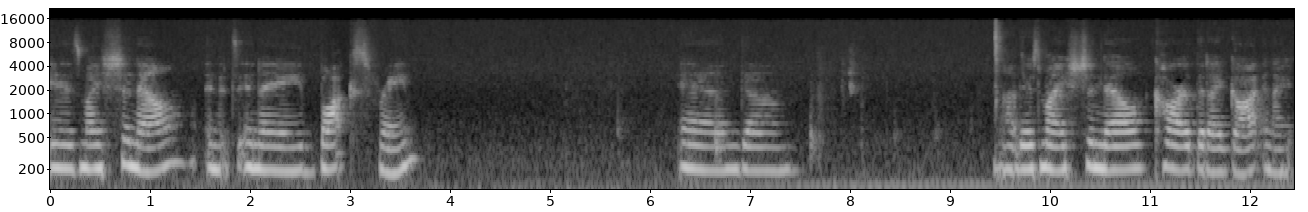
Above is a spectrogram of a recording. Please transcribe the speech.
is my Chanel and it's in a box frame. And um, uh, there's my Chanel card that I got and I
